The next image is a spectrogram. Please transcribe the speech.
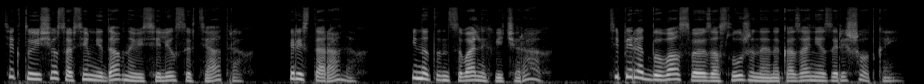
Те, кто еще совсем недавно веселился в театрах, ресторанах и на танцевальных вечерах, теперь отбывал свое заслуженное наказание за решеткой,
